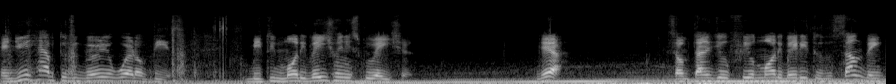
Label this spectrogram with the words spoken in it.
And you have to be very aware of this between motivation and inspiration. Yeah. Sometimes you feel motivated to do something,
